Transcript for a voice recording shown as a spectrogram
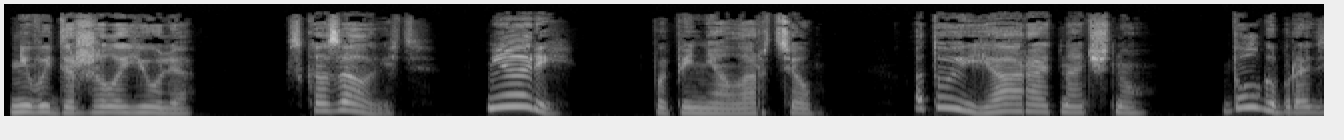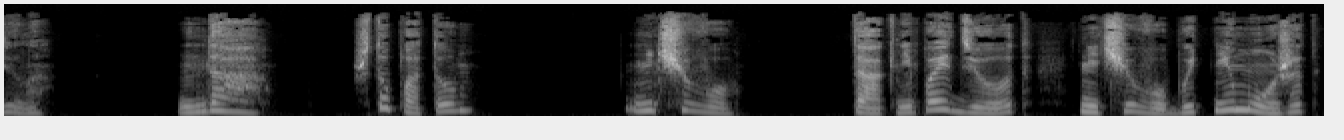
Не выдержала Юля. Сказал ведь. Не ори, попенял Артём. А то и я орать начну. Долго бродила? Да. Что потом? Ничего. Так не пойдет, ничего быть не может.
